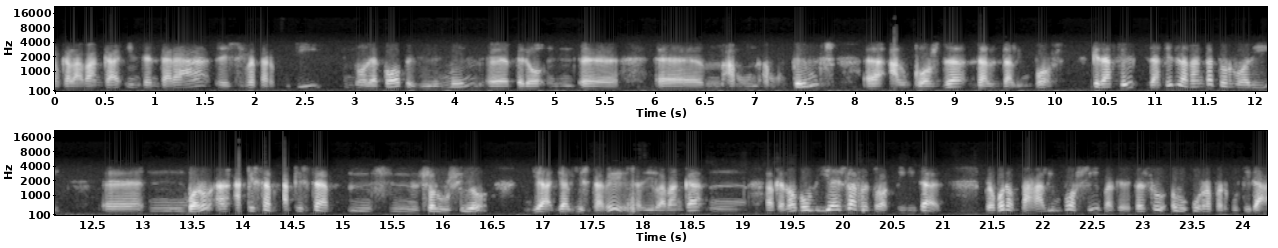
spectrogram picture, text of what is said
el que la banca intentarà és repercutir, no de cop, evidentment, eh, però eh, eh, amb, un, amb un temps, eh, el cost de, de, de l'impost. Que de fet, de fet la banca, torno a dir, eh, bueno, aquesta, aquesta mm, solució ja, ja li està bé. És a dir, la banca mm, el que no volia és la retroactivitat però bueno, pagar l'impost sí, perquè després ho, ho repercutirà.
